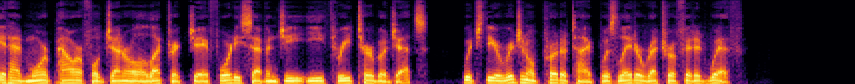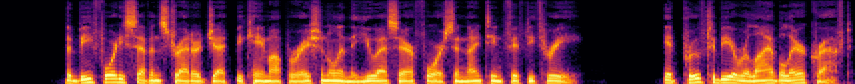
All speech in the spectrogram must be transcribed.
It had more powerful General Electric J-47 GE-3 turbojets, which the original prototype was later retrofitted with. The B-47 Stratojet became operational in the U.S. Air Force in 1953. It proved to be a reliable aircraft,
